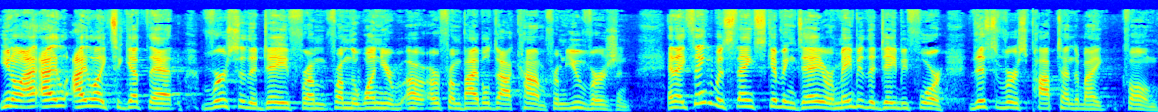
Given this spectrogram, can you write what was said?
You know, I, I, I, like to get that verse of the day from, from the one year, or, or from Bible.com, from YouVersion. And I think it was Thanksgiving Day or maybe the day before, this verse popped onto my phone.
